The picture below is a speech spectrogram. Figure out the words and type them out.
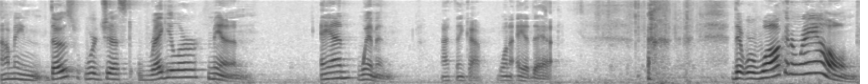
I mean, those were just regular men and women. I think I want to add that. That were walking around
